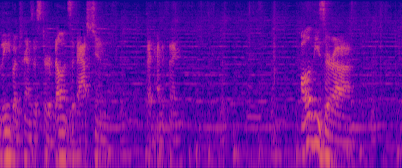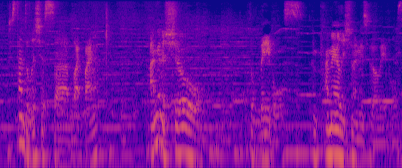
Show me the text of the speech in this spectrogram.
Ladybug Transistor, Belle and Sebastian, that kind of thing all of these are uh, just on delicious uh, black vinyl. I'm gonna show the labels. I'm primarily showing these for the labels.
